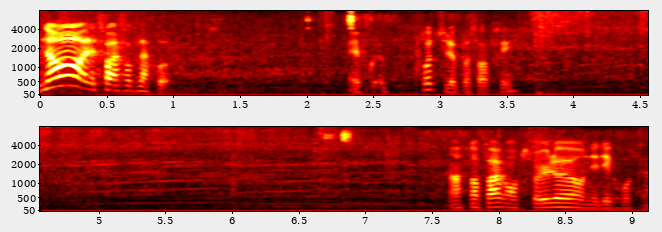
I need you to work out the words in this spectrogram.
Non, laisse faire centre là pas. Eh, pourquoi, pourquoi tu l'as pas centré? En s'en part contre eux là, on est des gros temps.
